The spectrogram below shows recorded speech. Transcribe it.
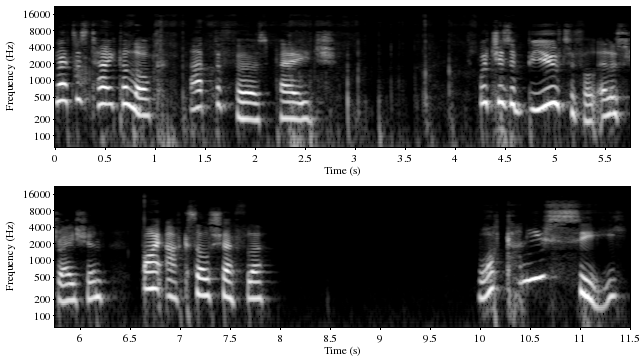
Let us take a look at the first page, which is a beautiful illustration by Axel Scheffler. What can you see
